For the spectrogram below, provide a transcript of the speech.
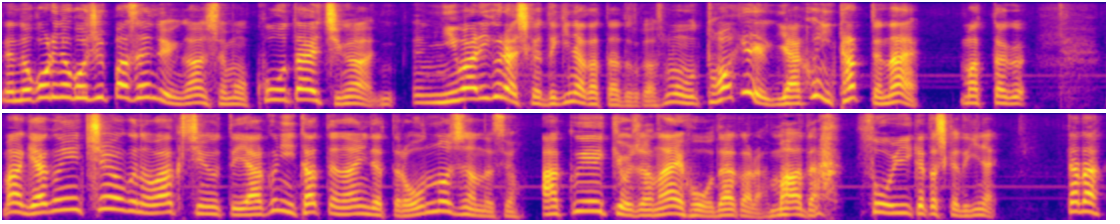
で、残りの50%に関しても、抗体値が2割ぐらいしかできなかったとか、もう、とわけで役に立ってない。全く。まあ逆に中国のワクチン打って役に立ってないんだったら、御の字なんですよ。悪影響じゃない方だから、まだ。そういう言い方しかできない。ただ、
